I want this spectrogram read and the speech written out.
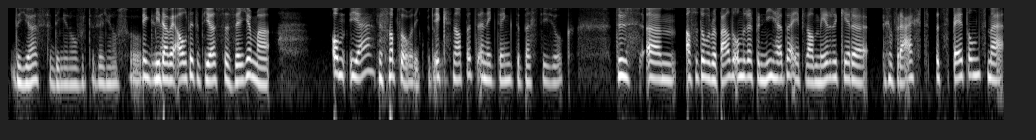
de juiste dingen over te zeggen of zo. Niet dat wij altijd het juiste zeggen, maar... Om, ja. Je snapt wel wat ik bedoel. Ik snap het en ik denk de besties ook. Dus um, als we het over bepaalde onderwerpen niet hebben, en je hebt het al meerdere keren gevraagd. Het spijt ons, maar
